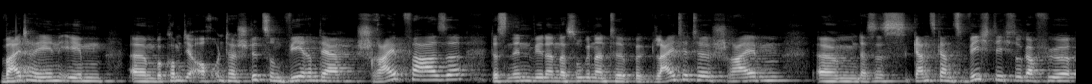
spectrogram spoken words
Weiterhin eben ähm, bekommt ihr auch Unterstützung während der Schreibphase. Das nennen wir dann das sogenannte begleitete Schreiben. Ähm, das ist ganz, ganz wichtig, sogar für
